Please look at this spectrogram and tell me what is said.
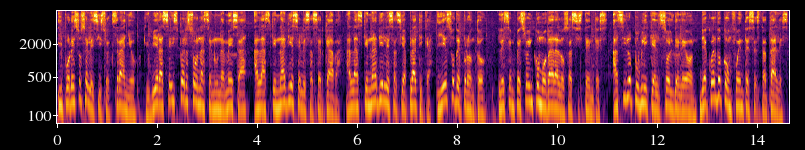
y por eso se les hizo extraño que hubiera seis personas en una mesa a las que nadie se les acercaba, a las que nadie les hacía plática. Y eso de pronto les empezó a incomodar a los asistentes. Así lo publica El Sol de León. De acuerdo con fuentes estatales,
